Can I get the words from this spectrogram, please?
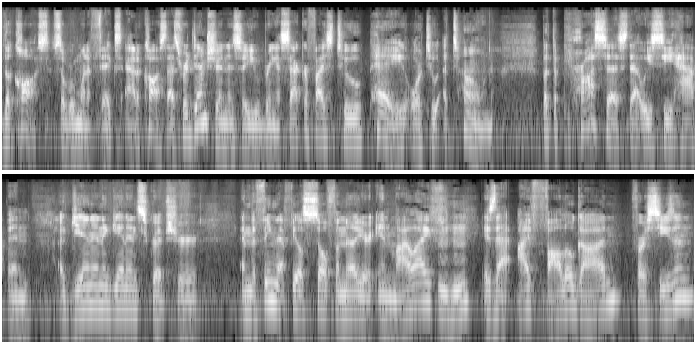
the cost. So we want to fix at a cost. That's redemption, and so you bring a sacrifice to pay or to atone. But the process that we see happen again and again in Scripture, and the thing that feels so familiar in my life is that I follow God for a season.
